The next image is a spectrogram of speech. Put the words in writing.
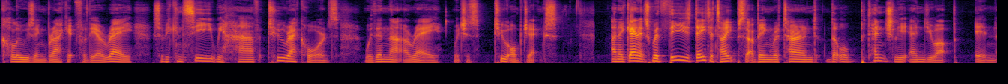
closing bracket for the array. So we can see we have two records within that array, which is two objects. And again, it's with these data types that are being returned that will potentially end you up in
